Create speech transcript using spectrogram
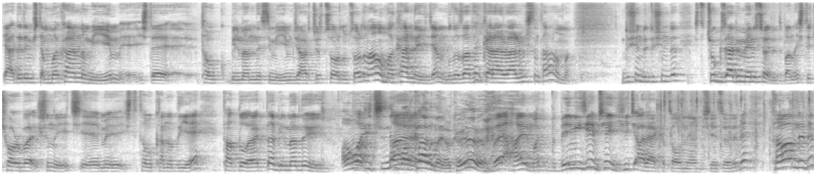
Ya dedim işte makarna mı yiyeyim, e, işte e, tavuk bilmem nesi mi yiyeyim, carçurt sordum sordum ama makarna yiyeceğim. Buna zaten karar vermiştim tamam mı? Düşündü düşündü. İşte çok güzel bir menü söyledi bana. İşte çorba şunu iç, e, işte tavuk kanadı ye. Tatlı olarak da bilmem ne yiyin. Ama Ta- içinde Aynen. makarna yok öyle mi? Ve hayır mak- benim yiyeceğim şey hiç alakası olmayan bir şey söyledi. Tamam dedim.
